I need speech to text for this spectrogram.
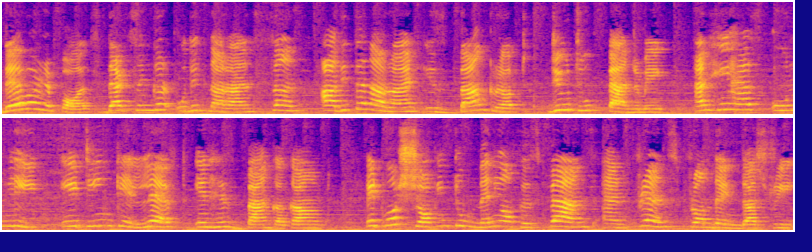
There were reports that singer Udit Narayan's son Aditya Narayan is bankrupt due to pandemic and he has only 18k left in his bank account. It was shocking to many of his fans and friends from the industry.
